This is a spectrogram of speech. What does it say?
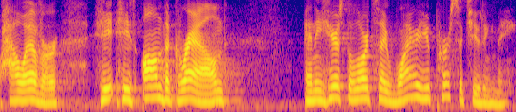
However, he, he's on the ground and he hears the Lord say, Why are you persecuting me?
